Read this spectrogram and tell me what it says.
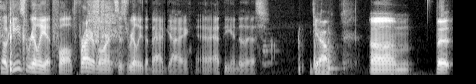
So he's really at fault. Friar Lawrence is really the bad guy uh, at the end of this. Yeah. Um the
